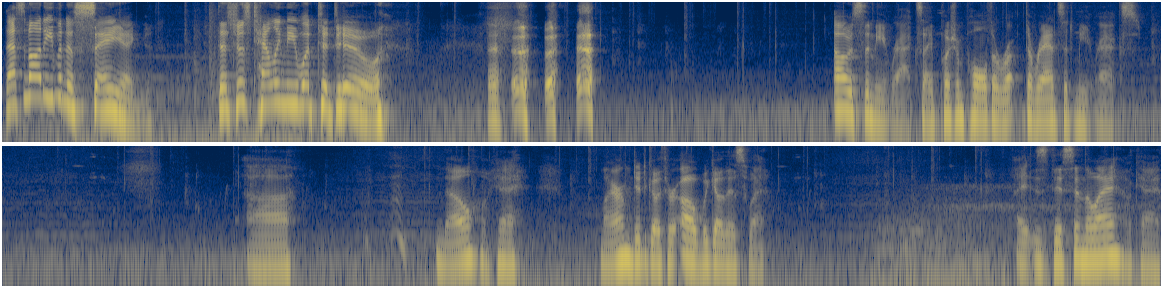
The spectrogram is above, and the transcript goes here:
That's not even a saying. That's just telling me what to do. oh, it's the meat racks. I push and pull the the rancid meat racks. Uh, no. Okay. My arm did go through. Oh, we go this way. Uh, Is this in the way? Okay.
